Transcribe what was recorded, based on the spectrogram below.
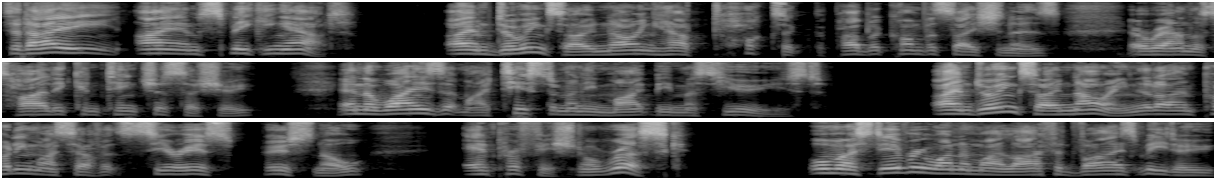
Today, I am speaking out. I am doing so knowing how toxic the public conversation is around this highly contentious issue and the ways that my testimony might be misused. I am doing so knowing that I am putting myself at serious personal and professional risk. Almost everyone in my life advised me to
